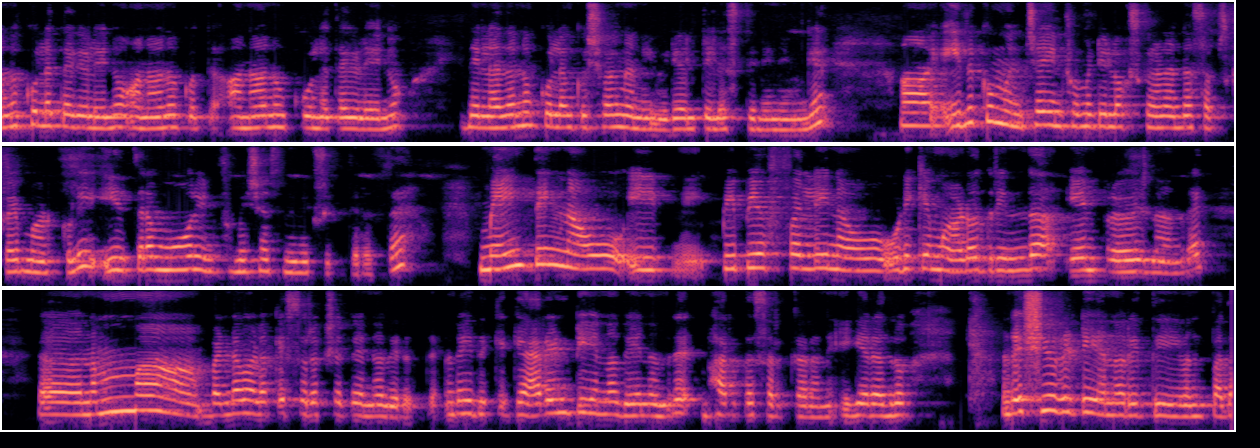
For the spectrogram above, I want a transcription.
ಅನುಕೂಲತೆಗಳೇನು, ಅನಾನುಕೂಲ, ಅನಾನುಕೂಲತೆಗಳೇನು, ಇದೆಲ್ಲದನ್ನು ಕೂಲಂಕುಷವಾಗಿ ನಾನು ಈ ವಿಡಿಯೋಲಿ ತಿಳಿಸ್ತೀನಿ ನಿಮಗೆ. ಇದಕ್ಕೂ ಮುಂಚೆ ಇನ್ಫಾರ್ಮೇಟಿವ್ ಲಾಕ್ಸ್ಗಳನ್ನು ಸಬ್ಸ್ಕ್ರೈಬ್ ಮಾಡ್ಕೊಳ್ಳಿ. ಈ ಥರ ಮೋರ್ ಇನ್ಫಾರ್ಮೇಷನ್ಸ್ ನಿಮಗೆ ಸಿಗ್ತಿರುತ್ತೆ. ಮೇನ್ ಥಿಂಗ್ ನಾವು ಈ ಪಿ ಪಿ ಎಫ್ ಅಲ್ಲಿ ನಾವು ಹೂಡಿಕೆ ಮಾಡೋದ್ರಿಂದ ಏನು ಪ್ರಯೋಜನ ಅಂದ್ರೆ ನಮ್ಮ ಬಂಡವಾಳಕ್ಕೆ ಸುರಕ್ಷತೆ ಅನ್ನೋದಿರುತ್ತೆ. ಅಂದ್ರೆ ಇದಕ್ಕೆ ಗ್ಯಾರಂಟಿ ಅನ್ನೋದೇನೆಂದರೆ, ಭಾರತ ಸರ್ಕಾರನೇ. ಈಗ ಯಾರಾದರೂ ಅಂದರೆ ಶ್ಯೂರಿಟಿ ಅನ್ನೋ ರೀತಿ ಒಂದು ಪದ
